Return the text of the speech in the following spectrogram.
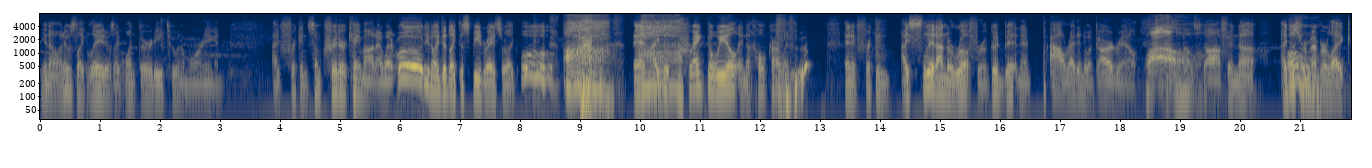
you know and it was like late it was like 1.30 2 in the morning and i freaking some critter came out and i went whoa you know i did like the speed race or like oh Ah, and i Ah. just cranked the wheel and the whole car went whoop, and it freaking i slid on the roof for a good bit and then pow right into a guardrail. Wow. bounced off and uh i just Oh. remember like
